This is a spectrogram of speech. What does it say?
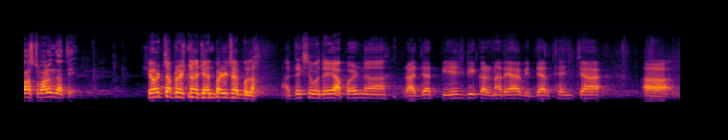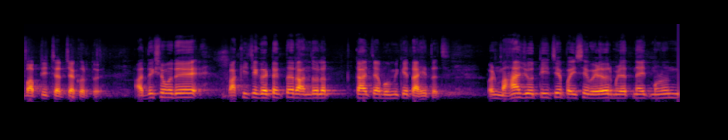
कॉस्ट वाढून जाते. शेवटचा प्रश्न जयंत पाटील साहेब बोला. अध्यक्ष महोदय आपण राज्यात पी एच डी करणाऱ्या विद्यार्थ्यांच्या बाबतीत चर्चा करतोय. अध्यक्ष महोदय बाकीचे घटक तर आंदोलकाच्या भूमिकेत आहेतच. पण महाज्योतीचे पैसे वेळेवर मिळत नाहीत म्हणून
